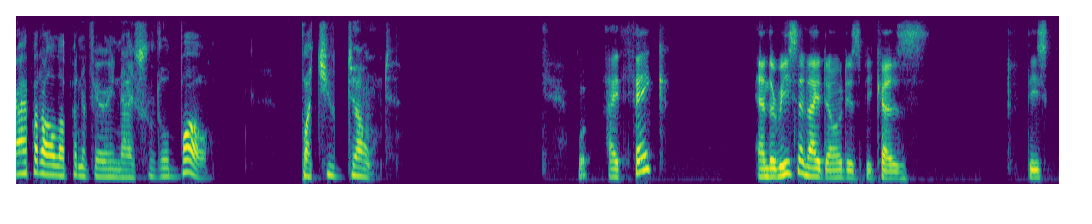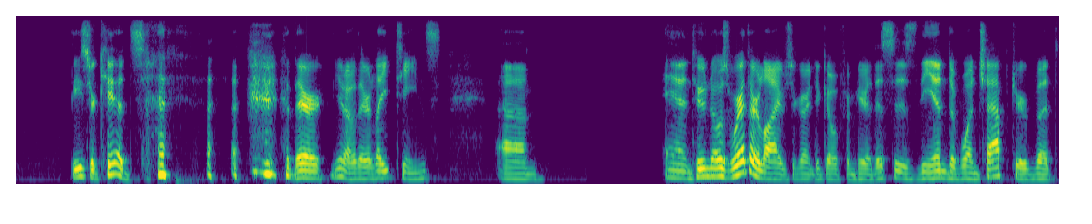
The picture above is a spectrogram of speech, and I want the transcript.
wrap it all up in a very nice little bow, but you don't. Well, I think, and the reason I don't is because these these are kids. they're you know they're late teens, um, and who knows where their lives are going to go from here. This is the end of one chapter, but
